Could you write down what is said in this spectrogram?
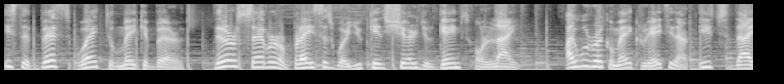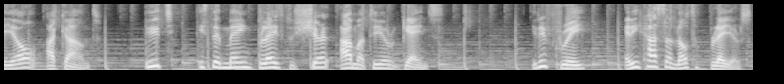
is the best way to make it better. There are several places where you can share your games online. I would recommend creating an itch.io account. Itch is the main place to share amateur games. It is free and it has a lot of players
